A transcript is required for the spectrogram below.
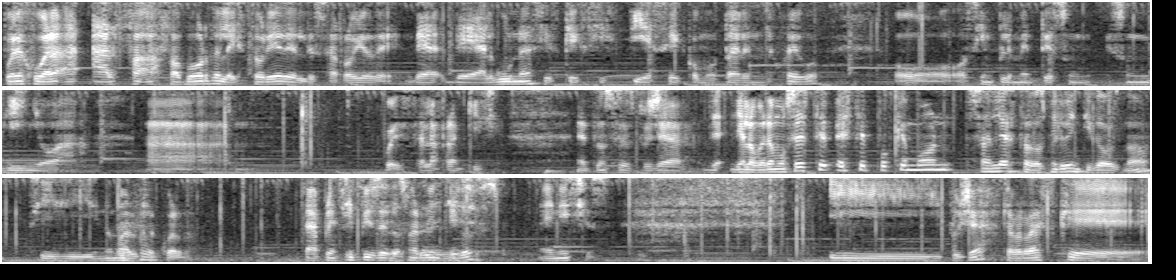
puede jugar a, favor de la historia del desarrollo de, algunas, si es que existiese como tal en el juego, o, simplemente es un, es un guiño a, a, pues a la franquicia. Entonces, pues ya, ya, lo veremos. Este, este Pokémon sale hasta 2022, ¿no? Si no mal recuerdo. A principios de 2022. inicios. Y pues ya, la verdad es que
